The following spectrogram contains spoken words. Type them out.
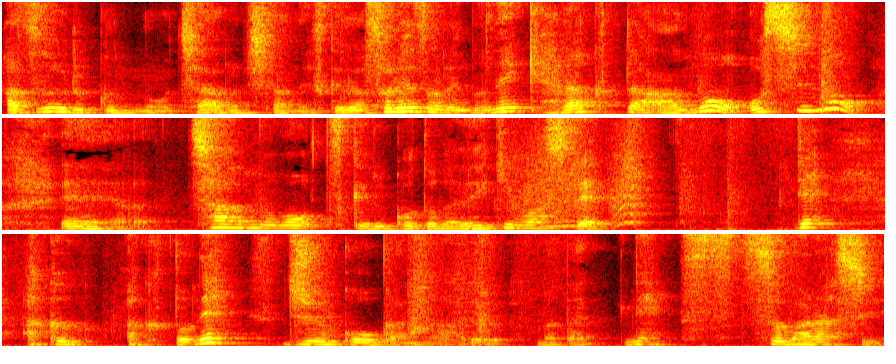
アズールくんのチャームにしたんですけど、それぞれのね、キャラクターの推しの、えー、チャームをつけることができまして。で、開く、開くとね、重厚感のある、またね、素晴らしい、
